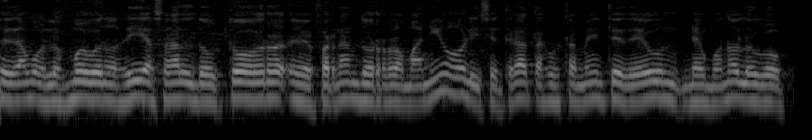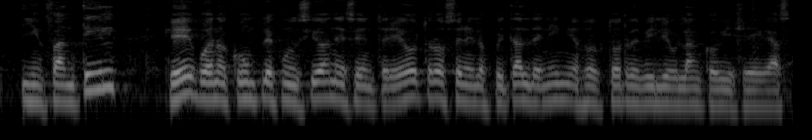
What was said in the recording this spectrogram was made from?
Le damos los muy buenos días al doctor eh, Fernando Romagnoli. Se trata justamente de un neumonólogo infantil que bueno, cumple funciones, entre otros, en el Hospital de Niños Doctor de Vilio Blanco Villegas.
